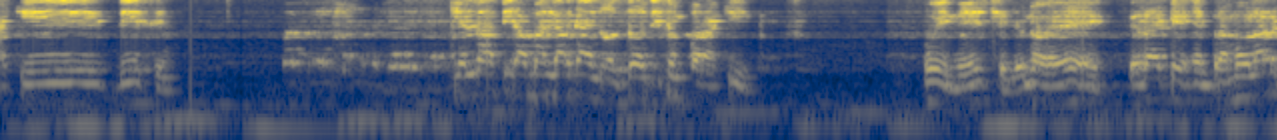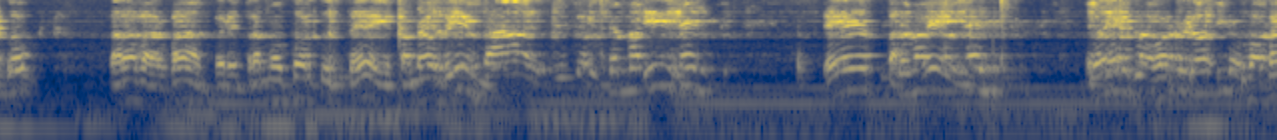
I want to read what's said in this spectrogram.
Aquí dicen, ¿quién la tira más larga de los dos? Dicen por aquí. Uy, Nietzsche, yo no sé. Usted sabe que entramos largo, está la farfán, pero entramos corto usted, y cambia el ritmo. Ah, usted es más potente, Epa, usted es más wey. potente. Entonces, tu papá,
